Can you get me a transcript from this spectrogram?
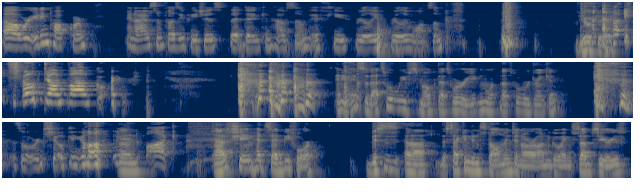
Uh, we're eating popcorn, and I have some fuzzy peaches that Dan can have some if he really, really wants some. You okay? I choked on popcorn. anyway, so that's what we've smoked. That's what we're eating. That's what we're drinking. That's what we're choking on. And- Fuck. As Shame had said before, this is uh, the second installment in our ongoing sub series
